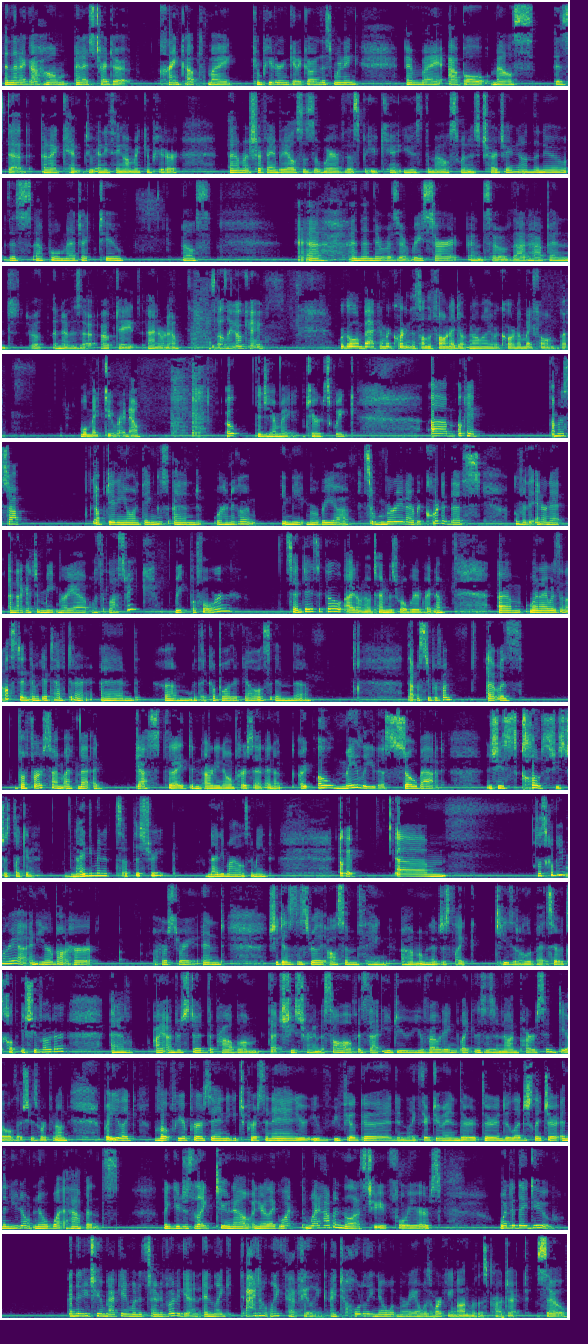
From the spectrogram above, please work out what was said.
And then I got home and I tried to crank up my computer and get it going this morning. And my Apple mouse is dead and I can't do anything on my computer. And I'm not sure if anybody else is aware of this, but you can't use the mouse when it's charging on the new, this Apple Magic 2 mouse. Uh, and then there was a restart, and so that happened. Well, and there was an update. I don't know. So I was like, okay, we're going back and recording this on the phone. I don't normally record on my phone, but we'll make do right now. Oh, did you hear my chair squeak? Um, okay, I'm gonna stop updating you on things, and we're gonna go meet Maria. So Maria and I recorded this over the internet, and then I got to meet Maria. Was it last week? Week before? Ten days ago? I don't know. Time is real weird right now. Um, when I was in Austin, and we got to have dinner, and um, with a couple other gals, and uh, that was super fun. That was the first time I've met a guest that I didn't already know in person, and a, I owe Maylee this so bad. And she's close. She's just like in 90 minutes up the street. 90 miles, I mean. Okay. Um, let's go meet Maria and hear about her her story. And she does this really awesome thing. Um, I'm gonna just like tease it a little bit. So it's called Issue Voter, and I've I understood the problem that she's trying to solve is that you do your voting, like this is a nonpartisan deal that she's working on, but you like vote for your person, you get your person in, you you, you feel good, and like they're doing, they're they're into legislature, and then you don't know what happens, like you just like tune out, and you're like, what what happened in the last two four years? What did they do? And then you tune back in when it's time to vote again, and like I don't like that feeling. I totally know what Maria was working on with this project, so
